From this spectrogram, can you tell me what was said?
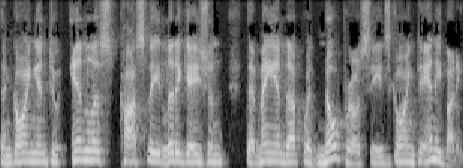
than going into endless, costly litigation that may end up with no proceeds going to anybody.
